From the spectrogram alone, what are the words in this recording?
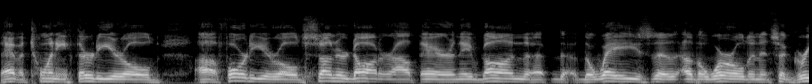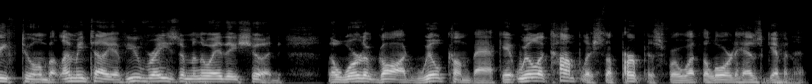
They have a 20, 30 year old a 40 year old son or daughter out there and they've gone the, the, the ways of the world and it's a grief to them. But let me tell you, if you've raised them in the way they should, the word of God will come back. It will accomplish the purpose for what the Lord has given it.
